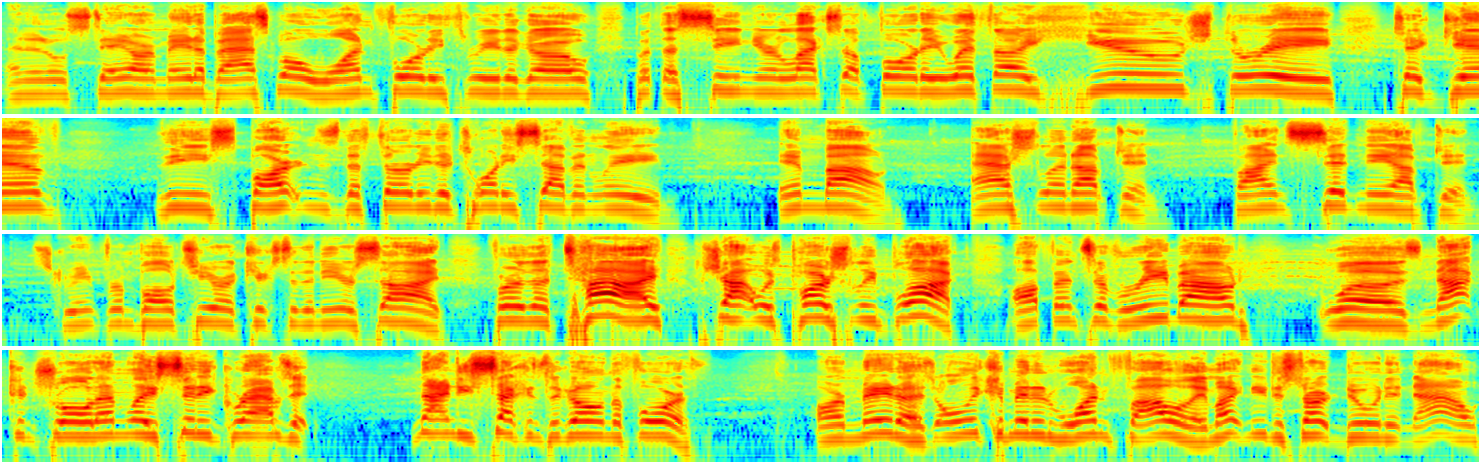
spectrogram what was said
And it'll stay Armada basketball. 143 to go. But the senior Lexa Forsythe with a huge three to give the Spartans the 30 to 27 lead. Inbound. Ashlyn Upton finds Sydney Upton. Screen from Baltira, kicks to the near side for the tie. Shot was partially blocked. Offensive rebound was not controlled. Imlay City grabs it. 90 seconds to go in the fourth. Armada has only committed one foul. They might need to start doing it now,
